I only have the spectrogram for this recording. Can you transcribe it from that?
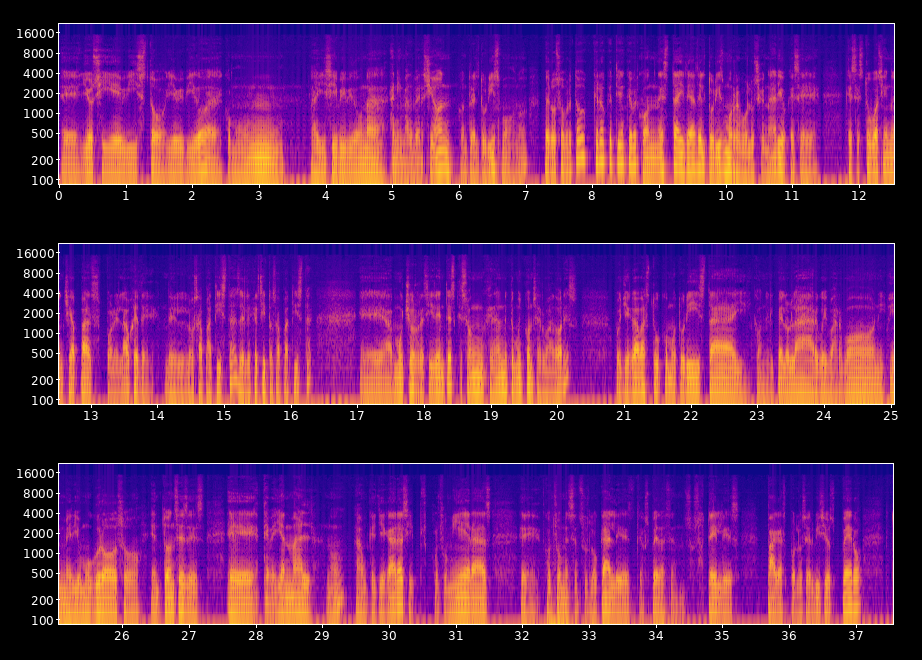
eh, yo sí he visto y he vivido eh, como un Ahí sí he vivido una animadversión contra el turismo, ¿no? Pero sobre todo creo que tiene que ver con esta idea del turismo revolucionario que se, que se estuvo haciendo en Chiapas por el auge de, los zapatistas, del ejército zapatista, eh, a muchos residentes que son generalmente muy conservadores, pues llegabas tú como turista y con el pelo largo y barbón y, medio mugroso, entonces eh, te veían mal, ¿no? Aunque llegaras y pues, consumieras, eh, consumes en sus locales, te hospedas en sus hoteles, pagas por los servicios, pero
